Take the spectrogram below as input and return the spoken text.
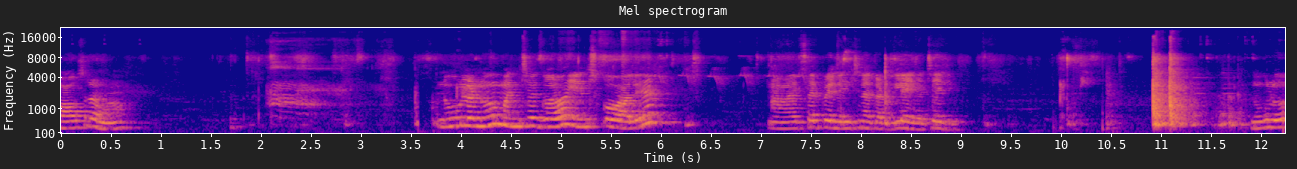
నువ్వు అవసరమా? నువ్వులను మంచిగా ఎంచుకోవాలి. సరిపోయిన ఎంచిన కడిగిలే చేయి నువ్వులు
